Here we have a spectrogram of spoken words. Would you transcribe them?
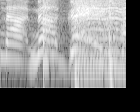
Not not great.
